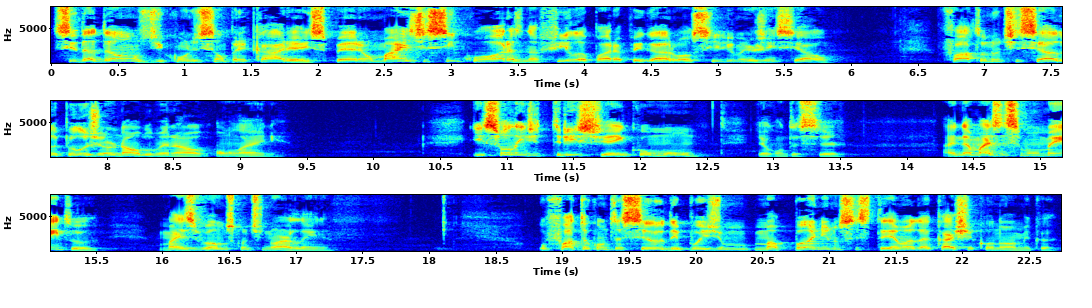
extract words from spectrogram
Cidadãos de condição precária esperam mais de 5 horas na fila para pegar o auxílio emergencial. Fato noticiado pelo jornal Blumenau Online. Isso, além de triste, é incomum de acontecer. Ainda mais nesse momento, mas vamos continuar lendo. O fato aconteceu depois de uma pane no sistema da Caixa Econômica.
